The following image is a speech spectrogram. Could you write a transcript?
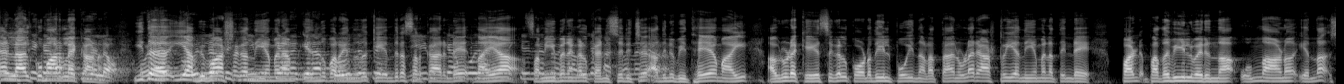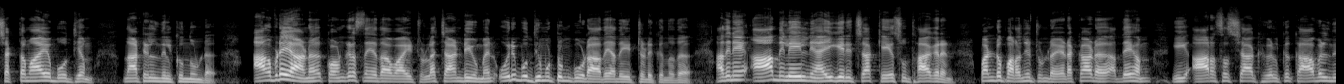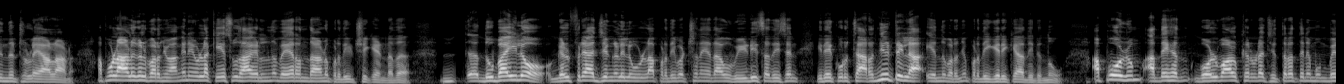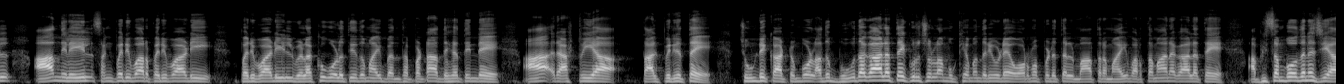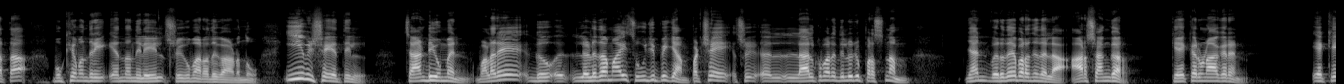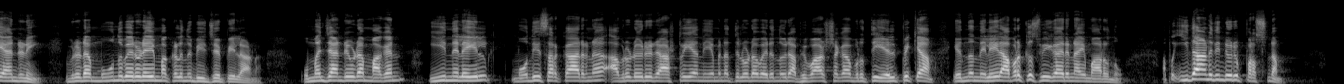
ഞാൻ ലാൽകുമാറിലേക്കാണ്. ഇത് ഈ അഭിഭാഷക നിയമനം എന്ന് പറയുന്നത് കേന്ദ്ര സർക്കാരിന്റെ നയ സമീപനങ്ങൾക്കനുസരിച്ച് അതിന് വിധേയമായി അവരുടെ കേസുകൾ കോടതിയിൽ പോയി നടത്താനുള്ള രാഷ്ട്രീയ നിയമനത്തിന്റെ പദവിയിൽ വരുന്ന ഒന്നാണ് എന്ന ശക്തമായ ബോധ്യം നാട്ടിൽ നിൽക്കുന്നുണ്ട്. അവിടെയാണ് കോൺഗ്രസ് നേതാവായിട്ടുള്ള ചാണ്ടിയുമൻ ഒരു ബുദ്ധിമുട്ടും കൂടാതെ അത് ഏറ്റെടുക്കുന്നത്. അതിനെ ആ നിലയിൽ ന്യായീകരിച്ച കെ സുധാകരൻ പണ്ട് പറഞ്ഞിട്ടുണ്ട് എടക്കാട് അദ്ദേഹം ഈ ആർ എസ് എസ് ശാഖകൾക്ക് കാവൽ നിന്നിട്ടുള്ളയാളാണ്. അപ്പോൾ ആളുകൾ പറഞ്ഞു അങ്ങനെയുള്ള കെ സുധാകരൻ നിന്ന് വേറെന്താണ് പ്രതീക്ഷിക്കേണ്ടത്? ദുബായിലോ ഗൾഫ് രാജ്യങ്ങളിലോ ഉള്ള പ്രതിപക്ഷ നേതാവ് വി ഡി സതീശൻ ഇതേക്കുറിച്ച് അറിഞ്ഞിട്ടില്ല എന്ന് പറഞ്ഞ് പ്രതികരിക്കാതിരുന്നു. അപ്പോഴും അദ്ദേഹം ഗോൾവാൾക്കറുടെ ചിത്രത്തിന് മുമ്പിൽ ആ നിലയിൽ സംഘ്പരിവാർ പരിപാടി പരിപാടിയിൽ വിളക്ക് കൊളുത്തിയതുമായി ബന്ധപ്പെട്ട അദ്ദേഹത്തിന്റെ ആ രാഷ്ട്രീയ താല്പര്യത്തെ ചൂണ്ടിക്കാട്ടുമ്പോൾ അത് ഭൂതകാലത്തെക്കുറിച്ചുള്ള മുഖ്യമന്ത്രിയുടെ ഓർമ്മപ്പെടുത്തൽ മാത്രമായി വർത്തമാനകാലത്തെ അഭിസംബോധന ചെയ്യാത്ത മുഖ്യമന്ത്രി എന്ന നിലയിൽ ശ്രീകുമാർ അത് കാണുന്നു. ഈ വിഷയത്തിൽ ചാണ്ടി ഉമ്മൻ വളരെ ലളിതമായി സൂചിപ്പിക്കാം. പക്ഷേ ശ്രീ ലാൽകുമാർ ഇതിലൊരു പ്രശ്നം. ഞാൻ വെറുതെ പറഞ്ഞതല്ല. R Shankar K Karunakaran A K Antony ഇവരുടെ മൂന്ന് പേരുടെയും മക്കൾ ഇന്ന് ബി ജെ പിയിലാണ്. ഉമ്മൻചാണ്ടിയുടെ മകൻ ഈ നിലയിൽ മോദി സർക്കാരിന് അവരുടെ ഒരു രാഷ്ട്രീയ നിയമനത്തിലൂടെ വരുന്ന ഒരു അഭിഭാഷക വൃത്തി ഏൽപ്പിക്കാം എന്ന നിലയിൽ അവർക്ക് സ്വീകാര്യനായി മാറുന്നു. അപ്പോൾ ഇതാണ് ഇതിന്റെ ഒരു പ്രശ്നം.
